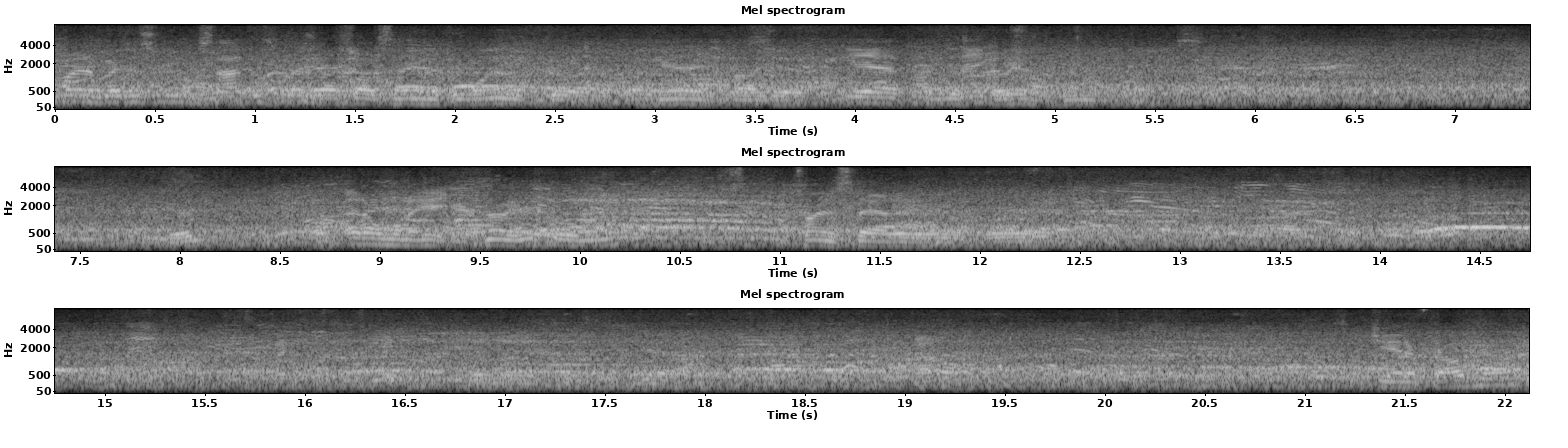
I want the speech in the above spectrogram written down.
Mind if I just move aside this way? That's what I was saying. If you wanted to do it here, you probably get Yeah, probably. just Thank push you. on him. You good? I don't want to hit you. No, you're cool, man. Just trying to stay out of the way. Janet Proudmoore.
